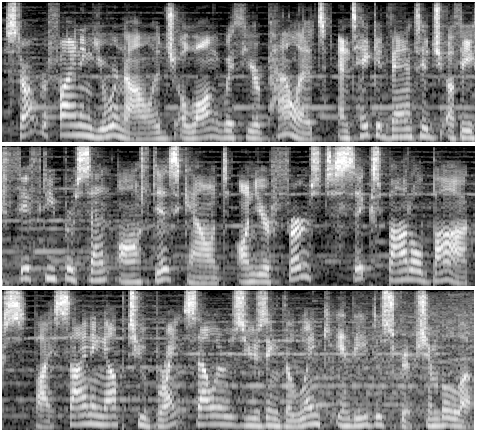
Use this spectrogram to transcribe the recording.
Start refining your knowledge along with your palate and take advantage of a 50% off discount on your first 6 bottle box by signing up to Bright Cellars using the link in the description below.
